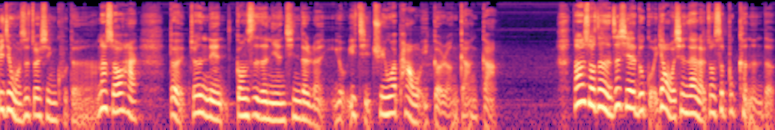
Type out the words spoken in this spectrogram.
毕竟我是最辛苦的人啊。那时候还对，就是年公司的年轻的人有一起去，因为怕我一个人尴尬。那时说真的这些，如果要我现在来做是不可能的，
